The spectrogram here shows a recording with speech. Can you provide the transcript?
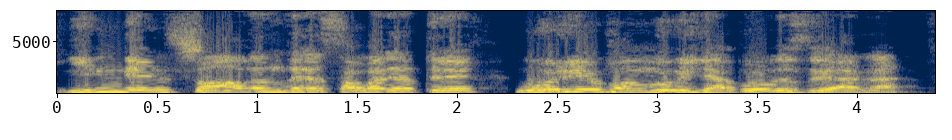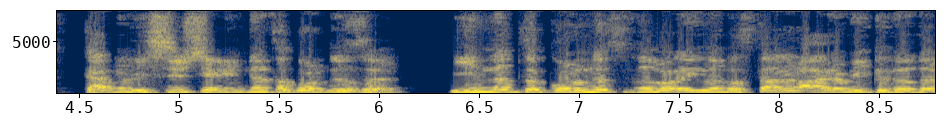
ഇന്ത്യൻ സ്വാതന്ത്ര്യ സമരത്തിന് ഒരു പങ്കുമില്ല കോൺഗ്രസുകാരന് കാരണം വിശേഷ ഇന്നത്തെ കോൺഗ്രസ് ഇന്നത്തെ കോൺഗ്രസ് എന്ന് പറയുന്ന പ്രസ്ഥാനം ആരംഭിക്കുന്നത്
